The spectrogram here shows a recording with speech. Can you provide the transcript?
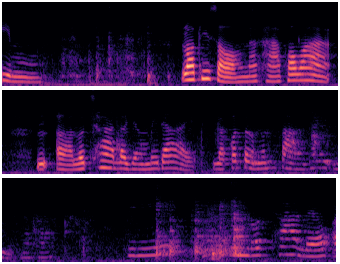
อิ่ม รอบที่สองนะคะ เพราะว่ารสชาติเรายังไม่ได้ เราก็เติมน้ำตาลเข้าไปอีกนะคะ ทีนี้ชิมรสชาติแล้วอ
